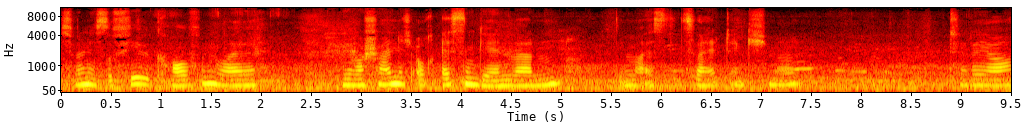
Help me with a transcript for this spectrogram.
Ich will nicht so viel kaufen, weil wir wahrscheinlich auch essen gehen werden. Die meiste Zeit, denke ich mal. Tja.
